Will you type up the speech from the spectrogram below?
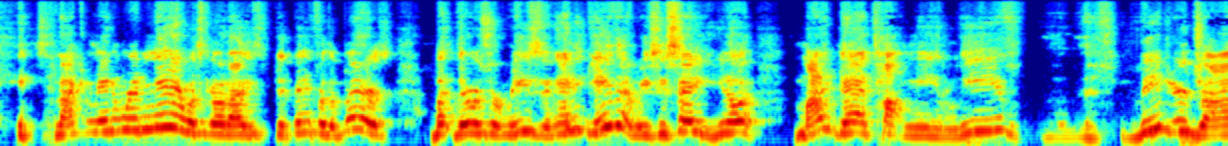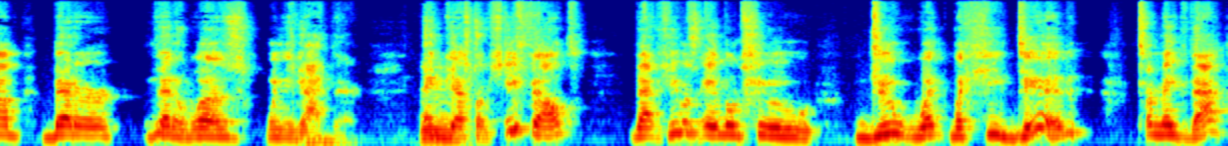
he's not going to be anywhere near what's going on. He's paying for the Bears, but there was a reason, and he gave that reason. He said, "You know what? My dad taught me leave, leave your job better than it was when you got there." Mm. And guess what? He felt that he was able to do what what he did to make that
